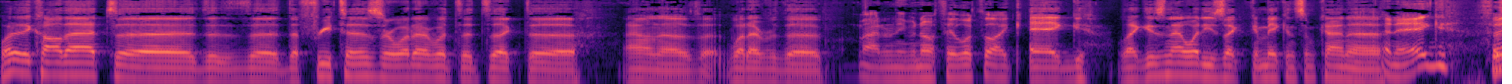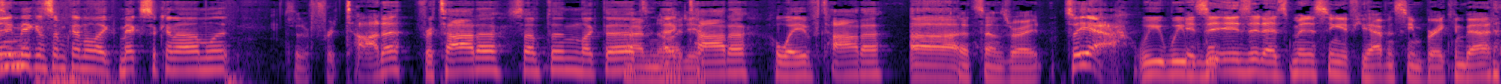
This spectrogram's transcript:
what do they call that? Uh, the the the fritas or whatever. What the like the I don't know the whatever the I don't even know what they look like. egg like isn't that what he's like making some kind of An egg Is he making some kind of like Mexican omelet? Is it a frittata? Frittata, something like that? I have no Egg idea. tata, Hawaii tata. Uh, That sounds right. so yeah, we we Is it is it as menacing if you haven't seen Breaking Bad?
